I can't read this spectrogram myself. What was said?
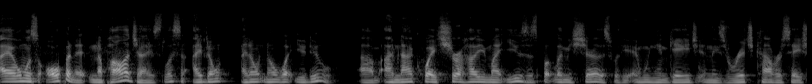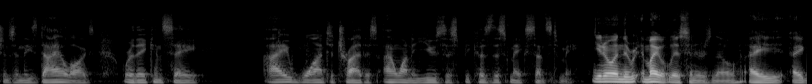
I almost open it and apologize. Listen, I don't I don't know what you do. Um, I'm not quite sure how you might use this, but let me share this with you. And we engage in these rich conversations and these dialogues where they can say, I want to try this. I want to use this because this makes sense to me. You know, and the, my listeners know I, I,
